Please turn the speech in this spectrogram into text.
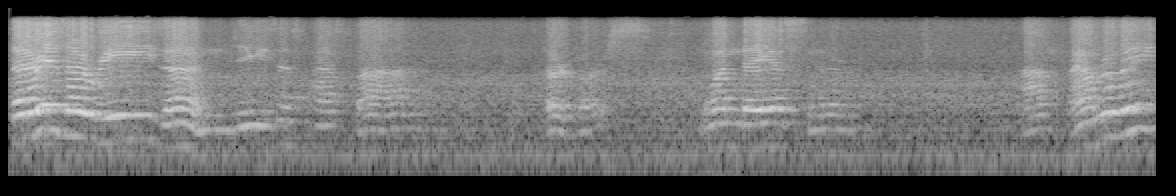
There is a reason Jesus passed by. Third verse. One day a sinner, I found relief.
